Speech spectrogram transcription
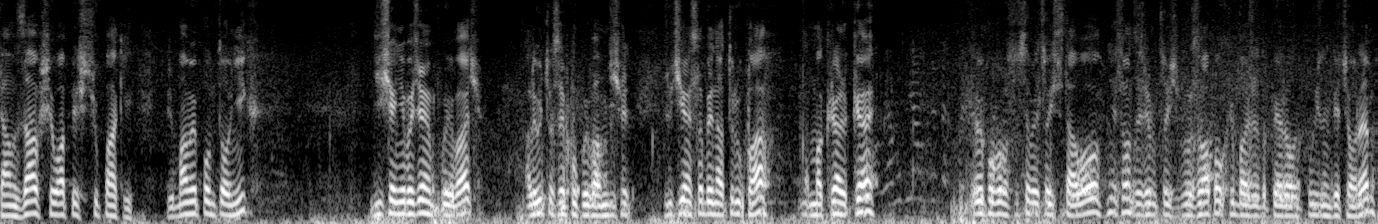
tam zawsze łapiesz szczupaki. Mamy pontonik, dzisiaj nie będziemy pływać, ale jutro sobie popływam. Dzisiaj rzuciłem sobie na trupa, na makrelkę, żeby po prostu sobie coś stało. Nie sądzę, żebym coś złapał, chyba że dopiero późnym wieczorem.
